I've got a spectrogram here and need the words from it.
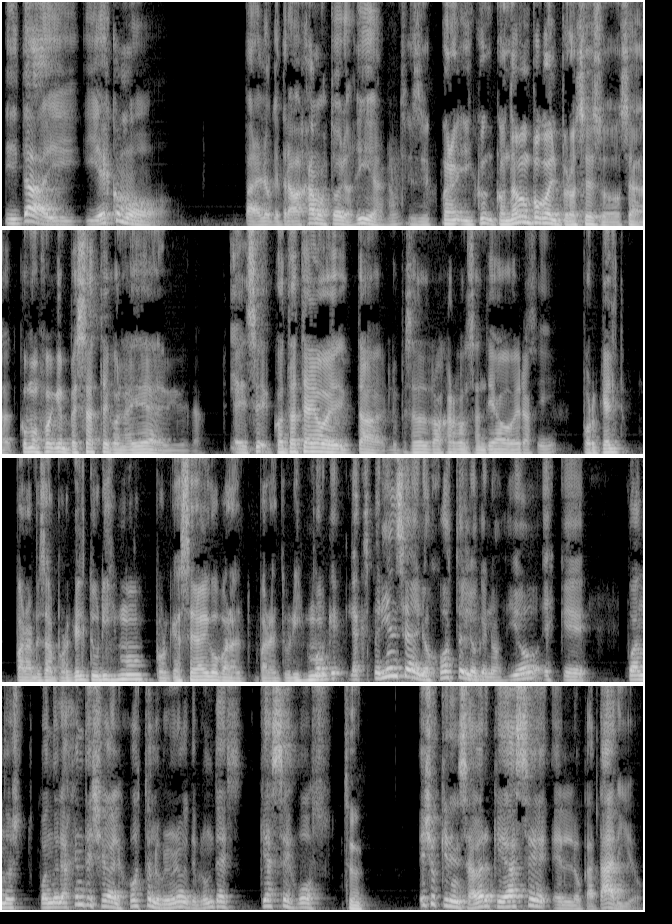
Y, ta, y, y es como para lo que trabajamos todos los días, ¿no? Sí, sí. Bueno, y con- contame un poco el proceso, o sea, ¿cómo fue que empezaste con la idea de Vivera? Eh, contaste algo, que, ta, lo empezaste a trabajar con Santiago, era, Sí. ¿por qué el, para empezar, ¿por qué el turismo? ¿Por qué hacer algo para, para el turismo? Porque la experiencia de los hostels lo que nos dio es que cuando, cuando la gente llega al hostel, lo primero que te pregunta es, ¿qué haces vos? Sí, Ellos quieren saber qué hace el locatario.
